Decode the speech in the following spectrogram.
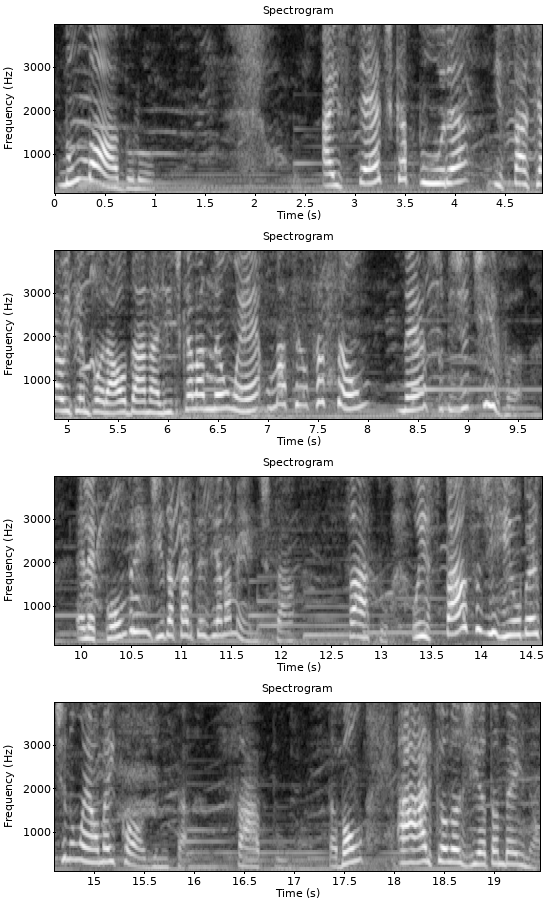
num módulo a estética pura, espacial e temporal da analítica, ela não é uma sensação, né, subjetiva. Ela é compreendida cartesianamente, tá? Fato. O espaço de Hilbert não é uma incógnita. Fato tá bom? A arqueologia também não.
